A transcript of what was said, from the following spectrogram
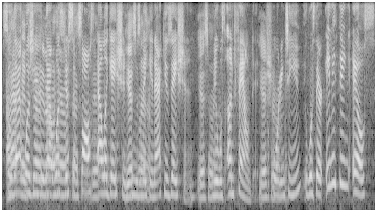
So I that was a, that was just a false I've allegation. Yes, he was making an accusation. Yes, ma'am. And it was unfounded, Yes, Your according Honor. to you. Was there anything else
